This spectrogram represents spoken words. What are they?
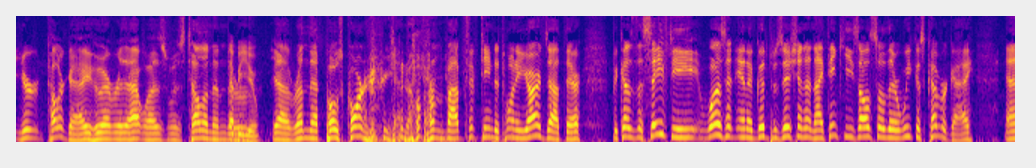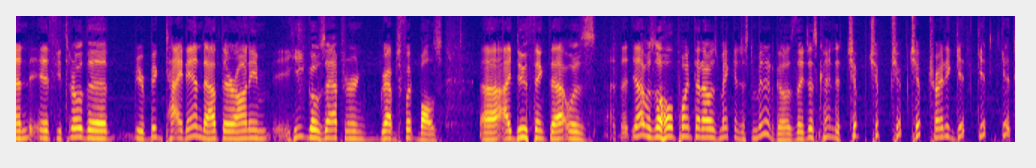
your color guy, whoever that was, was telling them to you. yeah run that post corner, you know, from about 15 to 20 yards out there, because the safety wasn't in a good position, and I think he's also their weakest cover guy. And if you throw the your big tight end out there on him, he goes after and grabs footballs. Uh, I do think that was that was the whole point that I was making just a minute ago. Is they just kind of chip, chip, chip, chip, try to get, get, get,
